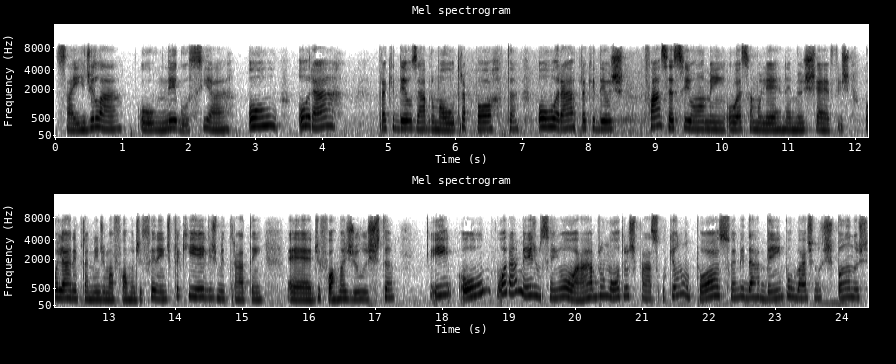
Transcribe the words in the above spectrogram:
sair de lá, ou negociar, ou orar para que Deus abra uma outra porta, ou orar para que Deus faça esse homem ou essa mulher, né, meus chefes, olharem para mim de uma forma diferente, para que eles me tratem é, de forma justa. E, ou orar mesmo, Senhor, abra um outro espaço. O que eu não posso é me dar bem por baixo dos panos,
